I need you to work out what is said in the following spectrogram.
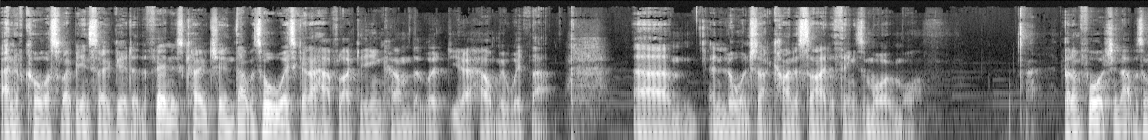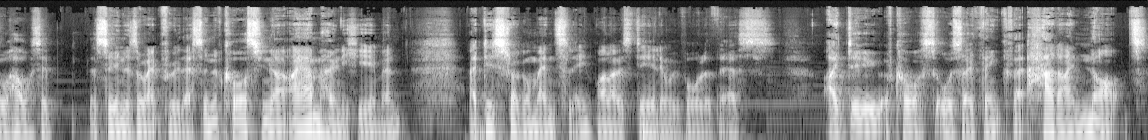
And of course, like being so good at the fitness coaching, that was always going to have like the income that would, you know, help me with that. Um, and launch that kind of side of things more and more. But unfortunately, that was all halted as soon as I went through this. And of course, you know, I am only human. I did struggle mentally while I was dealing with all of this. I do, of course, also think that had I not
